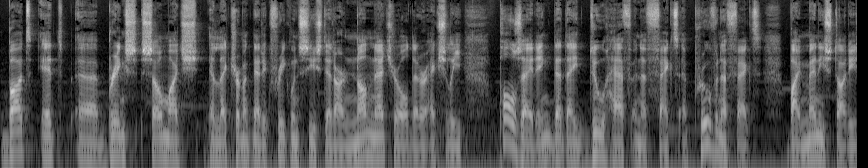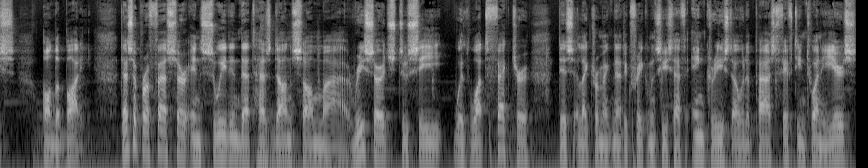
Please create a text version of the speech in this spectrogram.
but it uh, brings so much electromagnetic frequencies that are non-natural that are actually pulsating that they do have an effect a proven effect by many studies on the body. There's a professor in Sweden that has done some uh, research to see with what factor these electromagnetic frequencies have increased over the past 15 20 years.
